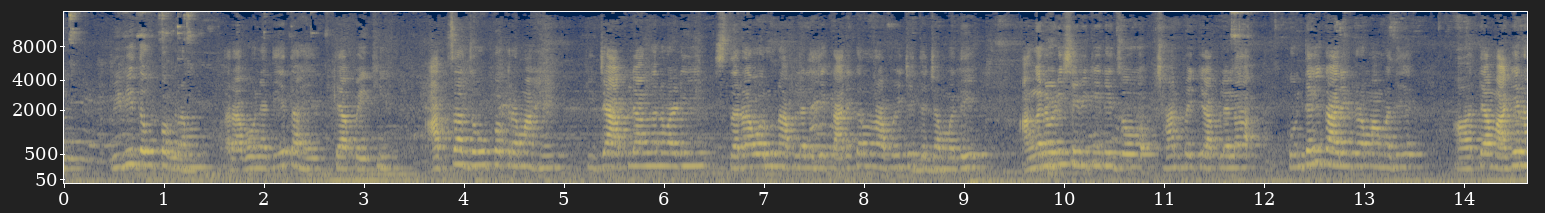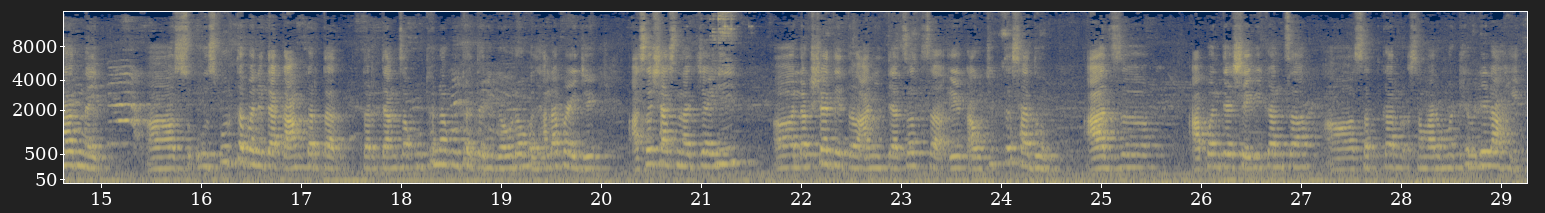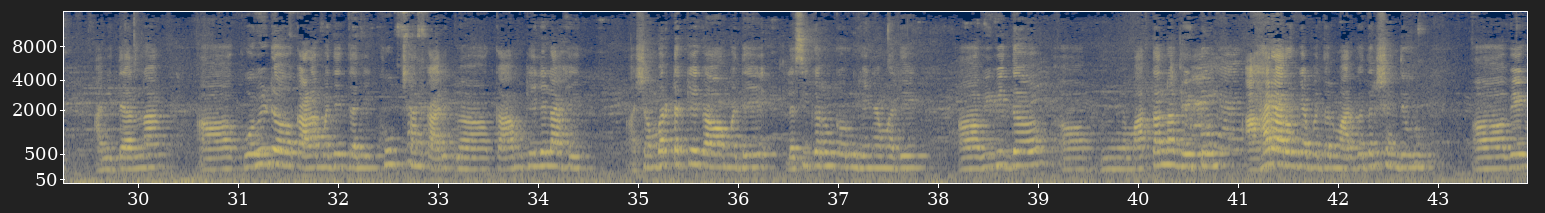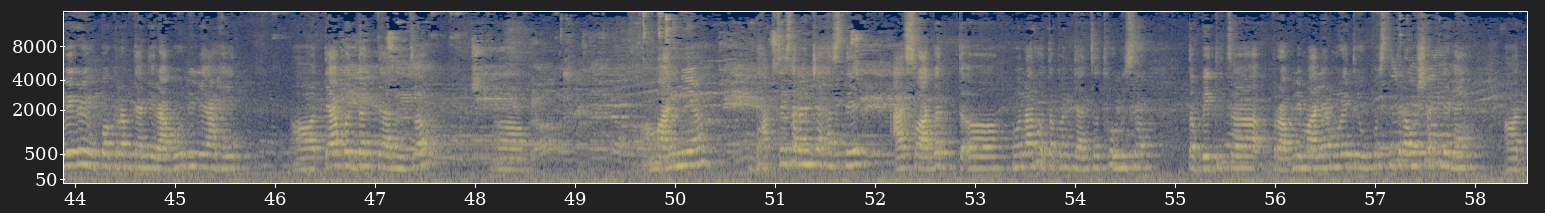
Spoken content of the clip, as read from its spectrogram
विविध उपक्रम राबवण्यात येत आहेत. त्यापैकी आजचा जो उपक्रम आहे की ज्या आपल्या अंगणवाडी स्तरावरून आपल्याला जे कार्यक्रम राबवायचे त्याच्यामध्ये अंगणवाडी सेविकेने जो छानपैकी आपल्याला कोणत्याही कार्यक्रमामध्ये त्या मागे राहत नाहीत. उत्स्फूर्तपणे त्या काम करतात तर त्यांचा कुठं ना कुठं तरी गौरव झाला पाहिजे असं शासनाच्याही लक्षात येतं आणि त्याचंच एक औचित्य साधून आज आपण त्या सेविकांचा सत्कार समारंभ ठेवलेला आहे. आणि त्यांना कोविड काळामध्ये त्यांनी खूप छान कार्य काम केलेलं आहे. शंभर टक्के गावामध्ये लसीकरण करून घेण्यामध्ये विविध मातांना भेटून आहार आरोग्याबद्दल मार्गदर्शन देऊन वेगवेगळे उपक्रम त्यांनी राबवलेले आहेत. त्याबद्दल त्यांचं माननीय धाकसे सरांच्या हस्ते आज स्वागत होणार होतं पण त्यांचं थोडंसं तब्येतीचा प्रॉब्लेम आल्यामुळे ते उपस्थित राहू शकले नाही.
